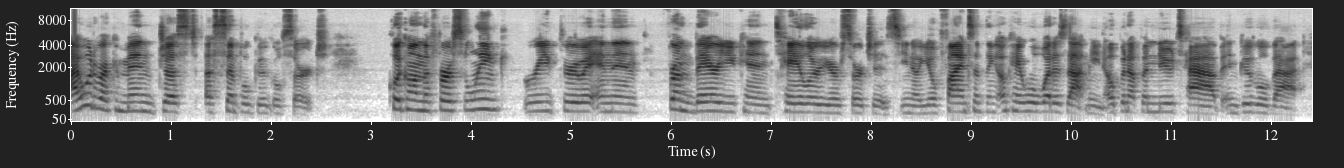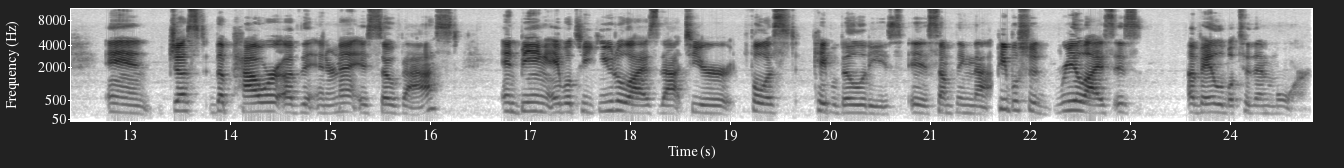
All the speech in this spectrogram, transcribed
I would recommend just a simple Google search. Click on the first link, read through it, and then from there you can tailor your searches. You know, you'll find something, okay, well, what does that mean? Open up a new tab and Google that. And just the power of the internet is so vast, and being able to utilize that to your fullest capabilities is something that people should realize is available to them more.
